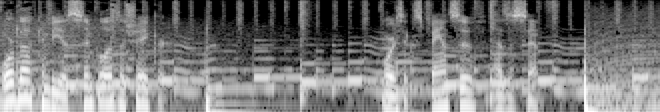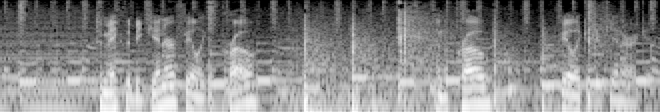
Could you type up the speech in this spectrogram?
Orba can be as simple as a shaker or as expansive as a synth. To make the beginner feel like a pro, and the pro feel like a beginner again.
